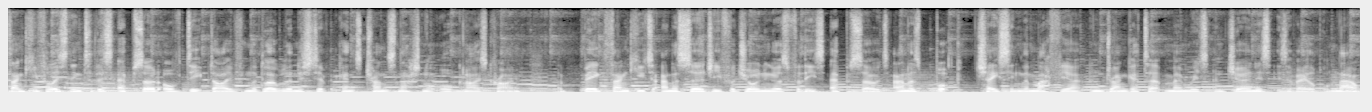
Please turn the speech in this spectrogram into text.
Thank you for listening to this episode of Deep Dive from the Global Initiative Against Transnational Organised Crime. A big thank you to Anna Sergi for joining us for these episodes. Anna's book, Chasing the Mafia and 'Ndrangheta Memories and Journeys, is available now.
